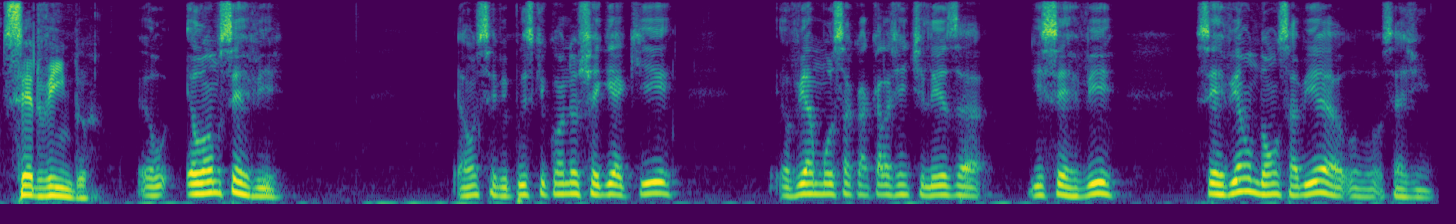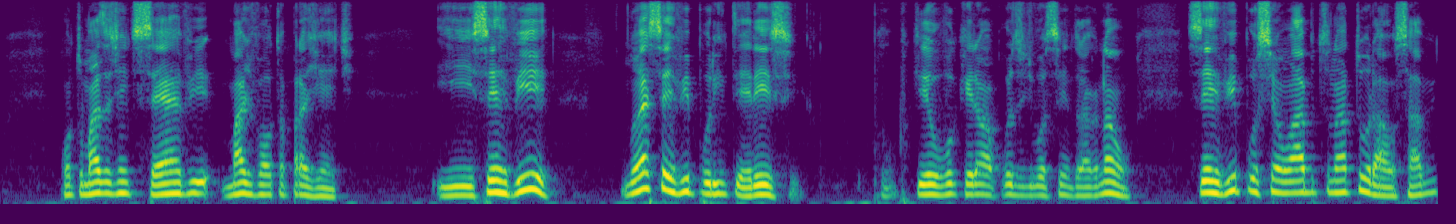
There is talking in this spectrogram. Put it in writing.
Servindo. Eu, eu amo servir. Eu amo servir. Por isso que quando eu cheguei aqui, eu vi a moça com aquela gentileza de servir. Servir é um dom, sabia, o Serginho? Quanto mais a gente serve, mais volta pra gente. E servir não é servir por interesse, porque eu vou querer uma coisa de você em troca, não. Servir por ser um hábito natural, sabe?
